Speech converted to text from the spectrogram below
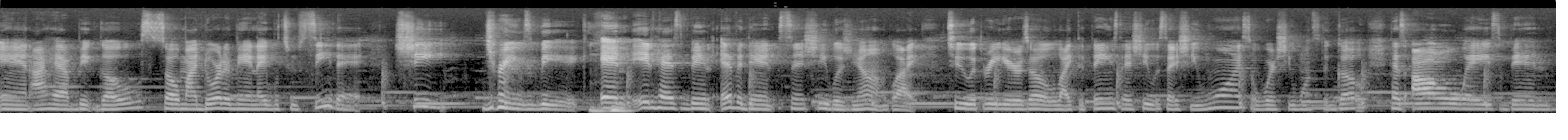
and I have big goals. So my daughter being able to see that, she dreams big. Mm-hmm. And it has been evident since she was young, like two or three years old. Like the things that she would say she wants or where she wants to go has always been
